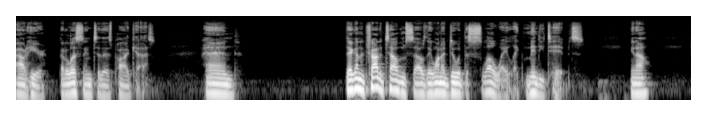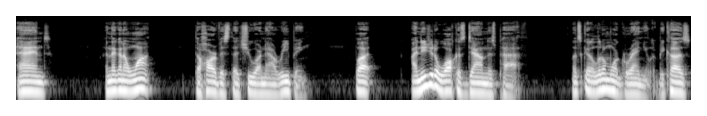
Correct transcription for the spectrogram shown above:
out here that are listening to this podcast. And they're going to try to tell themselves they want to do it the slow way, like Mindy Tibbs, you know? And and they're going to want the harvest that you are now reaping. But I need you to walk us down this path Let's get a little more granular because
